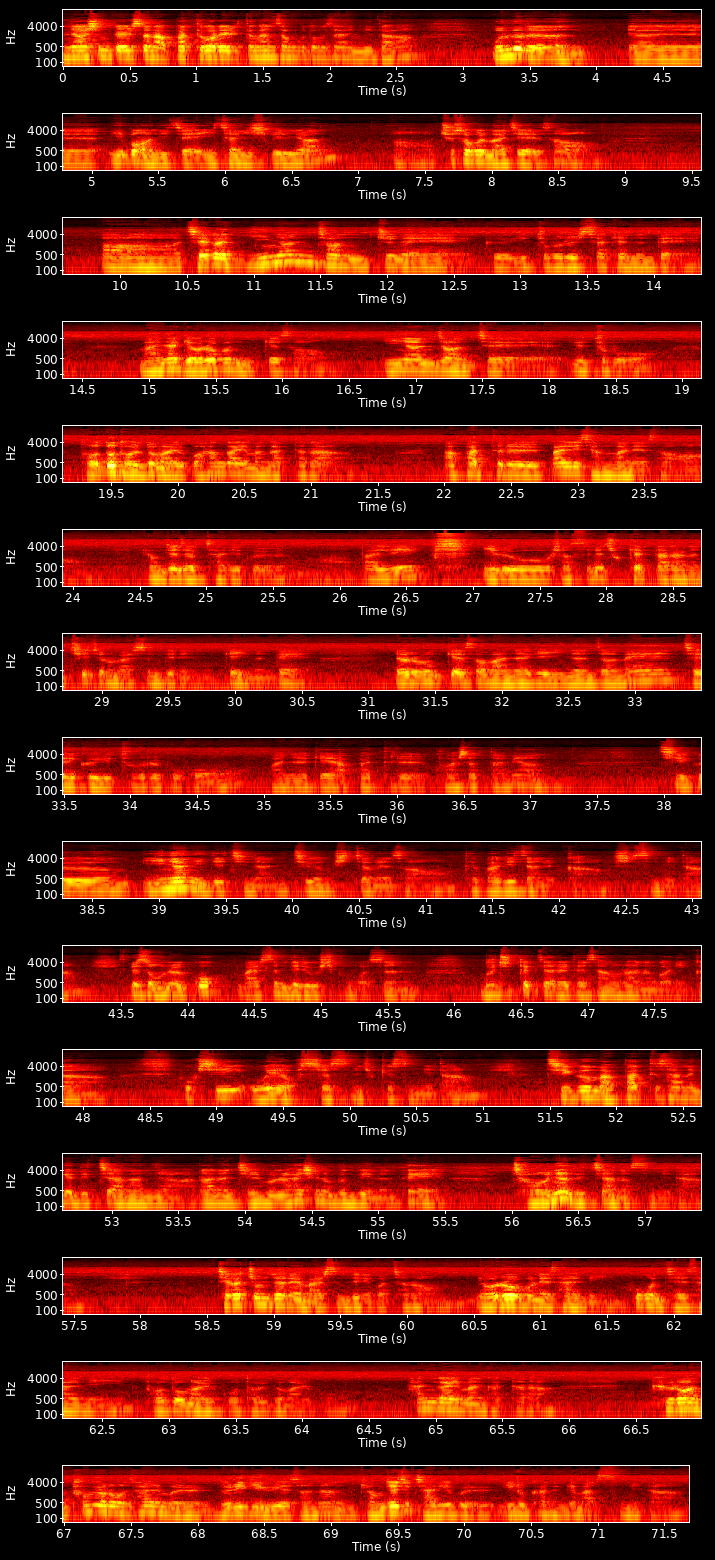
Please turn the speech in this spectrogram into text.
안녕하십니까 일산 아파트 거래 1등 한성부동산입니다. 오늘은 에, 이번 이제 2021년 어, 추석을 맞이해서 아, 제가 2년 전쯤에 그 유튜브를 시작했는데 만약 여러분께서 2년 전 제 유튜브 더도 덜도 말고 한가위만 같아라 아파트를 빨리 장만해서 경제적 자립을 어, 빨리 이루셨으면 좋겠다라는 취지로 말씀드린 게 있는데 여러분께서 만약에 2년 전에 제 그 유튜브를 보고 만약에 아파트를 구하셨다면 지금 2년이 이제 지난 지금 시점에서 대박이지 않을까 싶습니다. 그래서 오늘 꼭 말씀드리고 싶은 것은 무주택자를 대상으로 하는 거니까 혹시 오해 없으셨으면 좋겠습니다. 지금 아파트 사는 게 늦지 않았냐라는 질문을 하시는 분도 있는데 전혀 늦지 않았습니다. 제가 좀 전에 말씀드린 것처럼 여러분의 삶이 혹은 제 삶이 더도 말고 덜도 말고 한가위만 같아라 그런 풍요로운 삶을 누리기 위해서는 경제적 자립을 이룩하는 게 맞습니다.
